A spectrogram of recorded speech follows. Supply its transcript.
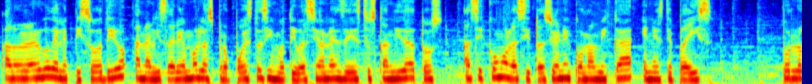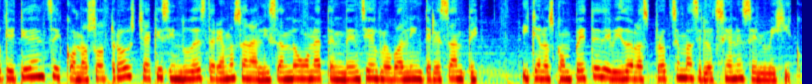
A lo largo del episodio analizaremos las propuestas y motivaciones de estos candidatos, así como la situación económica en este país. Por lo que quédense con nosotros ya que sin duda estaremos analizando una tendencia global interesante y que nos compete debido a las próximas elecciones en México.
